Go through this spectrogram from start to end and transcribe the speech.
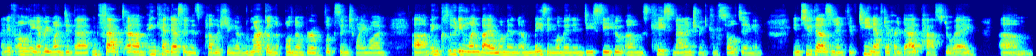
and if only everyone did that. In fact, um, Inkandescent is publishing a remarkable number of books in 21, um, including one by a woman, amazing woman in DC who owns Case Management Consulting. And in 2015, after her dad passed away, um,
